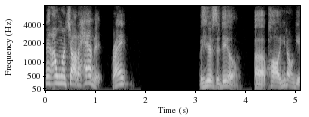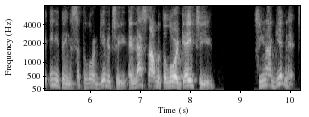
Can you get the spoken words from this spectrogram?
man, I want y'all to have it, right? But here's the deal. Uh, Paul, you don't get anything except the Lord give it to you. And that's not what the Lord gave to you. So you're not getting it.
